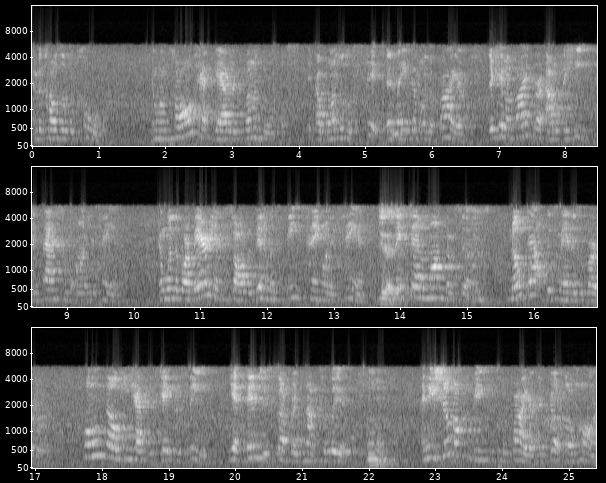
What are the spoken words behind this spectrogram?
and because of the cold. And when Paul had gathered bundles of, a bundle of sticks and laid them on the fire, there came a viper out of the heat and fastened on his hand. And when the barbarians saw the venomous beast hang on his hand, Yes. they said among themselves, No doubt this man is a murderer, whom though he hath escaped the sea, yet vengeance suffereth not to live. Mm. And he shook off the beast into the fire and felt no harm.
